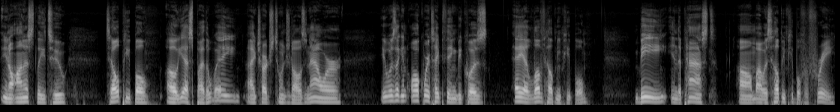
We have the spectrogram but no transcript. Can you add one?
you know, honestly, to tell people, "Oh, yes, by the way, I charge two hundred dollars an hour it was like an awkward type thing because a I love helping people. B in the past, um, I was helping people for free,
